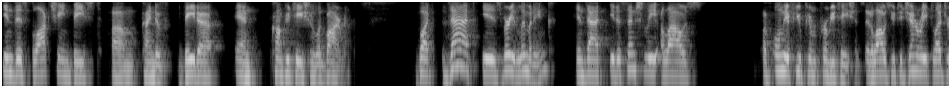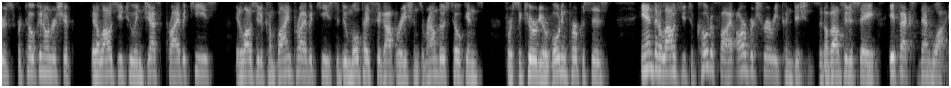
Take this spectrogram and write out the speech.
in this blockchain based um, kind of data and computational environment. But that is very limiting in that it essentially allows of only a few permutations. It allows you to generate ledgers for token ownership. It allows you to ingest private keys. It allows you to combine private keys to do multi-sig operations around those tokens for security or voting purposes. And it allows you to codify arbitrary conditions. It allows you to say, if X, then Y.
